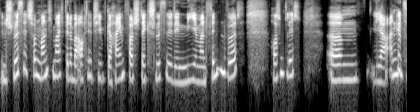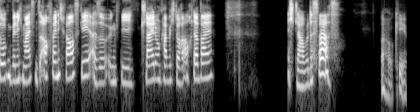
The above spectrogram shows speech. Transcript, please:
Den Schlüssel schon manchmal. Ich bin aber auch der Typ Geheimversteckschlüssel, den nie jemand finden wird. Hoffentlich. Ähm, ja, angezogen bin ich meistens auch, wenn ich rausgehe. Also irgendwie Kleidung habe ich doch auch dabei. Ich glaube, das war's. Ah, okay.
